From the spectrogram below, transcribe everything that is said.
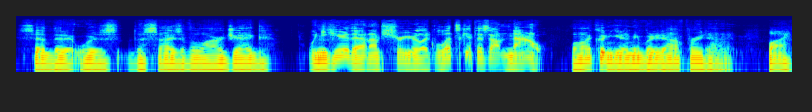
said that it was the size of a large egg. When you hear that, I'm sure you're like, well, let's get this out now. Well, I couldn't get anybody to operate on it Why?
